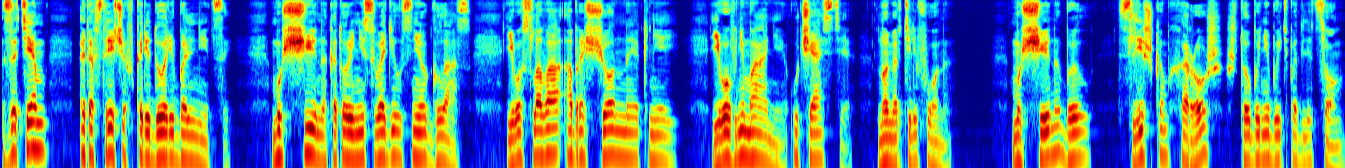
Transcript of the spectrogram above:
Затем эта встреча в коридоре больницы. Мужчина, который не сводил с нее глаз, его слова, обращенные к ней — его внимание, участие, номер телефона. Мужчина был слишком хорош, чтобы не быть под лицом.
